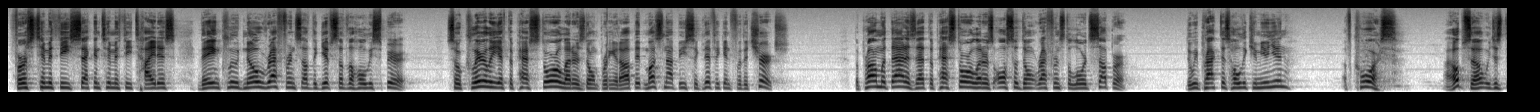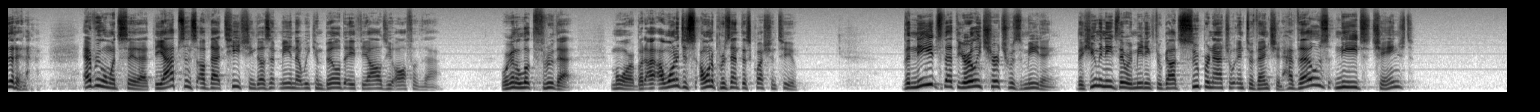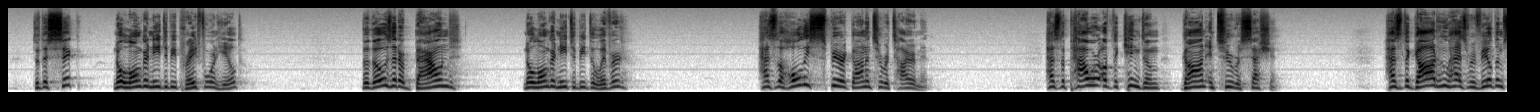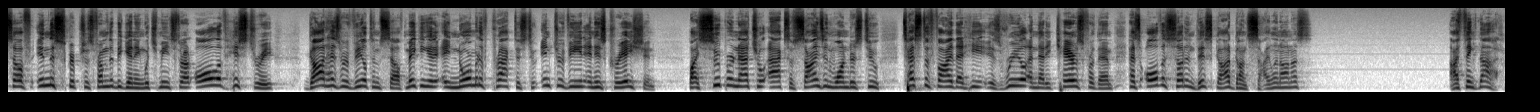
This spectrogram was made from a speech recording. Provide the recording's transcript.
1 Timothy, 2 Timothy, Titus. They include no reference of the gifts of the Holy Spirit. So clearly, if the pastoral letters don't bring it up, it must not be significant for the church. The problem with that is that the pastoral letters also don't reference the Lord's Supper. Do we practice Holy Communion? Of course. I hope so. We just did it. Everyone would say that. The absence of that teaching doesn't mean that we can build a theology off of that. We're going to look through that more, but I, I want to just I want to present this question to you. The needs that the early church was meeting, the human needs they were meeting through God's supernatural intervention, have those needs changed? Do the sick no longer need to be prayed for and healed? Do those that are bound no longer need to be delivered? Has the Holy Spirit gone into retirement? Has the power of the kingdom gone into recession? Has the God who has revealed himself in the scriptures from the beginning, which means throughout all of history, God has revealed himself, making it a normative practice to intervene in his creation by supernatural acts of signs and wonders to testify that he is real and that he cares for them. Has all of a sudden this God gone silent on us? I think not.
